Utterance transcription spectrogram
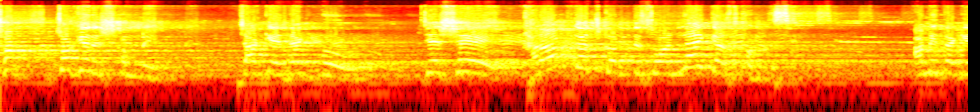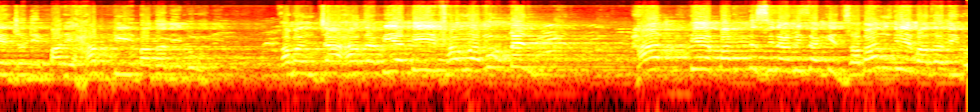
চোখ- চোখের সামনে যাকে দেখব যে সে খারাপ কাজ করতেছে, অন্যায় কাজ করতেছে, আমি তাকে যদি পারি হাত দিয়ে বাধা দিব। আমার জাহাদা বিয়া দিয়ে ফাউয়া মুমিন। হাত দিয়ে পারতেছি না, আমি তাকে জবান দিয়ে বাধা দিব।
